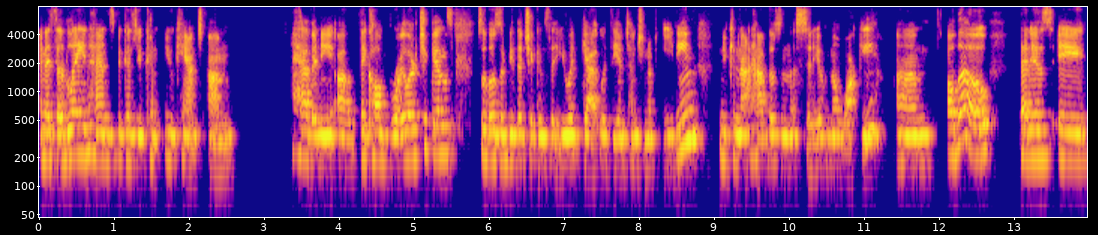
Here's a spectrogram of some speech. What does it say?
And I said laying hens because you can you can't um, have any, uh, they call broiler chickens. So those would be the chickens that you would get with the intention of eating. You cannot have those in the city of Milwaukee. Um, although that is a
